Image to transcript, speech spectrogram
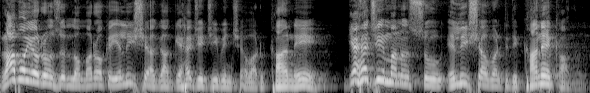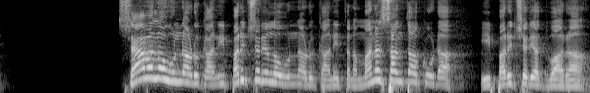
రాబోయే రోజుల్లో మరొక ఎలీషాగా గెహజీ జీవించేవాడు కానీ గెహజీ మనస్సు ఎలీషా వంటిది కానే కాదు. సేవలో ఉన్నాడు కానీ పరిచర్యలో ఉన్నాడు కానీ తన మనసంతా కూడా ఈ పరిచర్య ద్వారా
